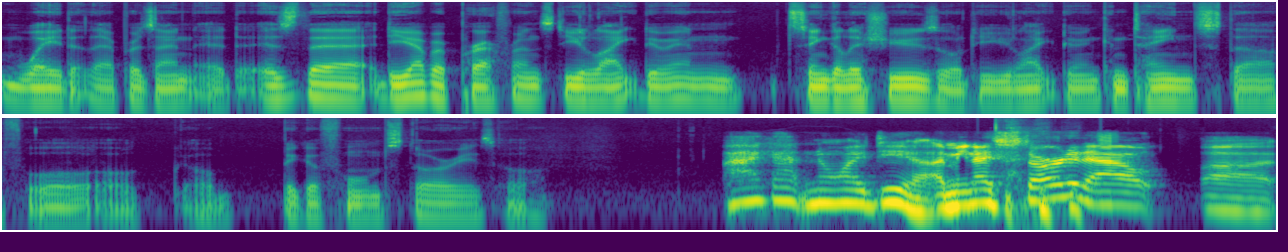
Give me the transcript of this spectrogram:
way that they're presented, is there? Do you have a preference? Do you like doing single issues, or do you like doing contained stuff, or or, or bigger form stories, or I got no idea. I mean, I started out uh,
